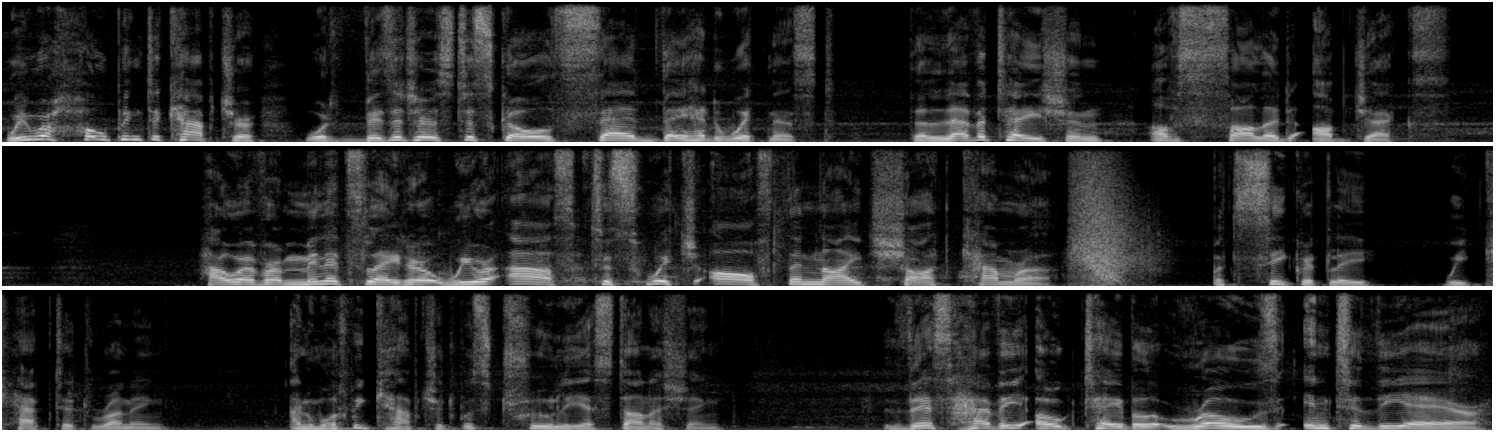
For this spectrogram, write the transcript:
We were hoping to capture what visitors to Skoll said they had witnessed the levitation of solid objects. However, minutes later, we were asked to switch off the night shot camera. But secretly, we kept it running. And what we captured was truly astonishing. This heavy oak table rose into the air.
